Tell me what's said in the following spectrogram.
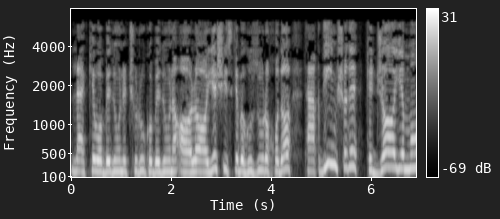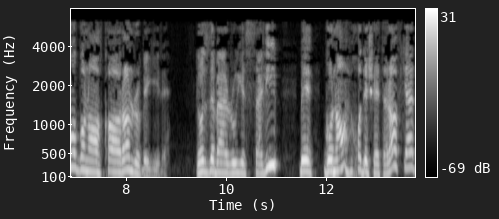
لکه و بدون چروک و بدون آلایشی است که به حضور خدا تقدیم شده که جای ما گناهکاران رو بگیره. دزد بر روی صلیب به گناه خودش اعتراف کرد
